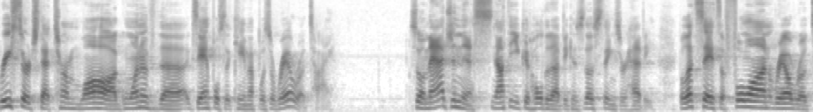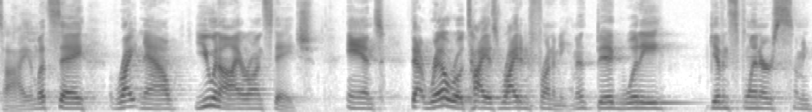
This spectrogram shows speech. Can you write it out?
researched that term log, one of the examples that came up was a railroad tie. So imagine this, not that you could hold it up because those things are heavy, but let's say it's a full on railroad tie, and let's say right now you and I are on stage and that railroad tie is right in front of me. I mean, big, woody, giving splinters. I mean,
